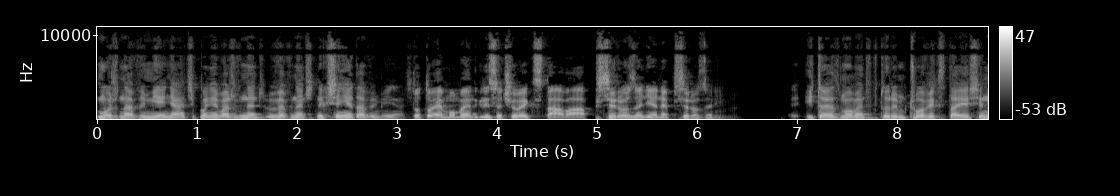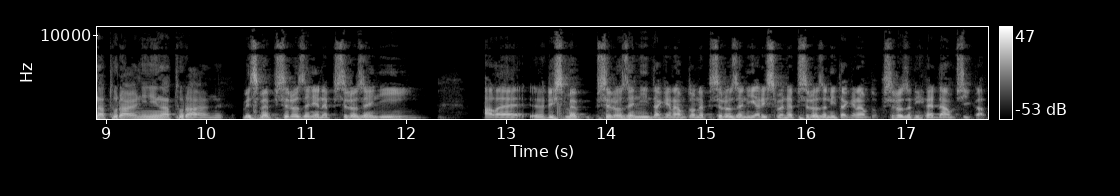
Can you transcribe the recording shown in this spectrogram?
można wymieniać, ponieważ wnętrz- wewnętrznych się nie da wymieniać. Toto je moment, kdy se člověk stává přirozeně nepřirozeným. I to jest moment, w którym człowiek staje się naturalnie nienaturalny. My jsme přirozeně nepřirození, ale když jsme přirození, tak je nám to nepřirozený a když jsme nepřirození, tak je nám to přirozený. Hned dám příklad.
